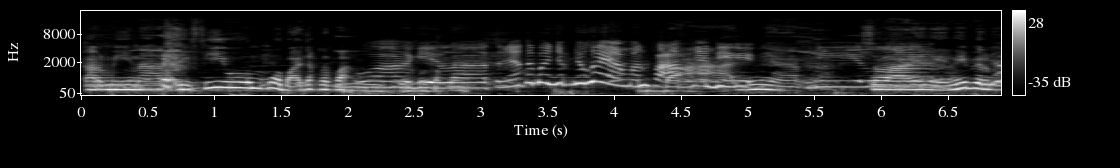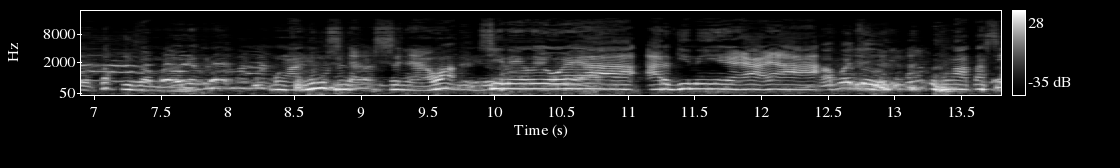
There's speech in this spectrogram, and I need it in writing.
carminativum. Wah banyak tuh pak. wah gila ternyata banyak juga ya manfaatnya di Banyak. di Selain luar ini bir peletok juga mau mengandung senya- senyawa sinelioea arginea ya Apa itu? mengatasi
